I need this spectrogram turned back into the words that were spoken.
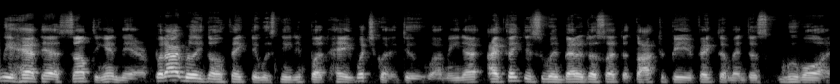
we had to have something in there. But I really don't think it was needed. But hey, what you going to do? I mean, I, I think this would be better just let the doctor be a victim and just move on.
